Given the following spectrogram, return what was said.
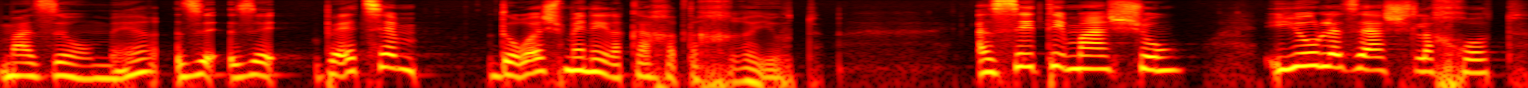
מה זה אומר. זה, זה בעצם דורש ממני לקחת אחריות. עשיתי משהו, יהיו לזה השלכות.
